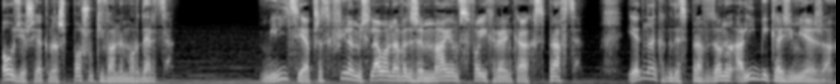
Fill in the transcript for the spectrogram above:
odzież jak nasz poszukiwany morderca. Milicja przez chwilę myślała nawet, że mają w swoich rękach sprawcę. Jednak gdy sprawdzono alibi Kazimierza,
